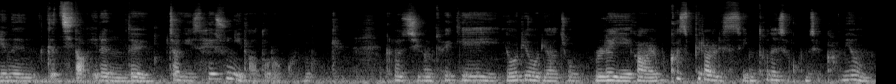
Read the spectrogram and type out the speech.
얘는 끝이다 이랬는데 갑자기 새순이 나더라고요. 이렇게. 그래서 지금 되게 여리여리하죠. 원래 얘가 알부카스피랄리스 인터넷에 검색하면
